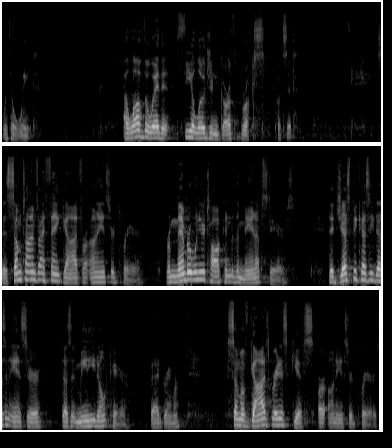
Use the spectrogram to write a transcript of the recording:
with a wait. I love the way that theologian Garth Brooks puts it. He says, Sometimes I thank God for unanswered prayer. Remember when you're talking to the man upstairs that just because he doesn't answer doesn't mean he don't care. Bad grammar. Some of God's greatest gifts are unanswered prayers.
